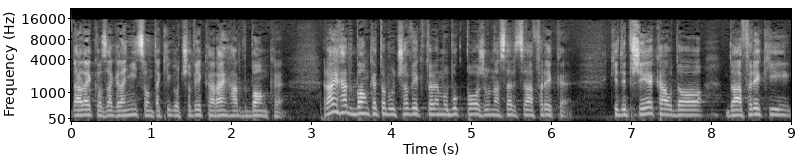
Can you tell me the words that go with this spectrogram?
daleko za granicą takiego człowieka, Reinhard Bonke. Reinhard Bonke to był człowiek, któremu Bóg położył na serce Afrykę. Kiedy przyjechał do, do Afryki,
